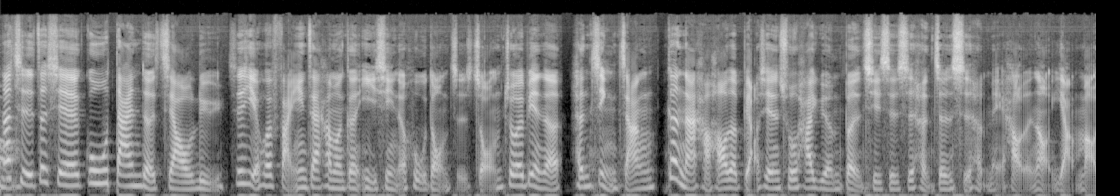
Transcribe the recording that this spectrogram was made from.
那其实这些孤单的焦虑，其实也会反映在他们跟异性的互动之中，就会变得很紧张，更难好好的表现出他原本其实是很真实、很美好的那种样貌。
